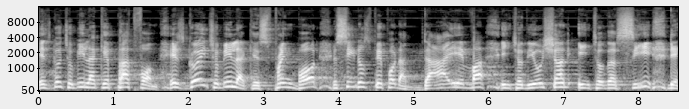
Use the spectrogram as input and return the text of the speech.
is going to be like a platform. It's going to be like a springboard. You see those people that dive into the ocean into the sea? They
